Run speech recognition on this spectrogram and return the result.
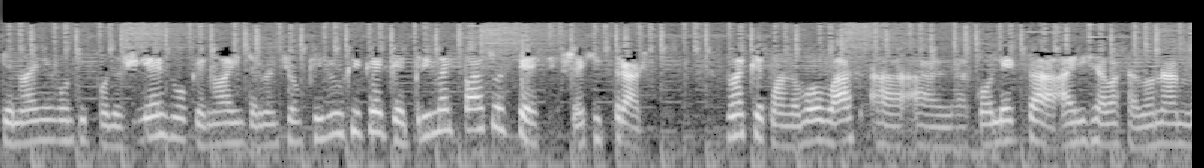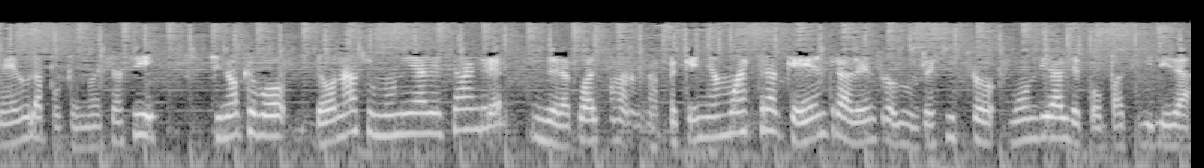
que no hay ningún tipo de riesgo, que no hay intervención quirúrgica y que el primer paso es registrarse. No es que cuando vos vas a, la colecta ahí ya vas a donar médula, porque no es así, sino que vos donas una unidad de sangre de la cual toman una pequeña muestra que entra dentro de un registro mundial de compatibilidad.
